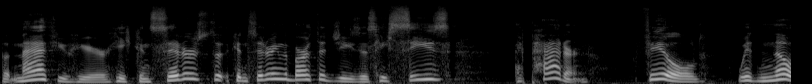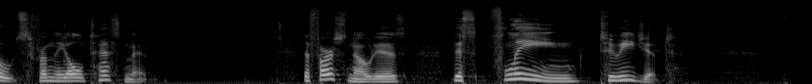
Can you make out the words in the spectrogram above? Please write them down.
But Matthew here, he considers the, considering the birth of Jesus, he sees a pattern filled with notes from the Old Testament. The first note is this fleeing to Egypt.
